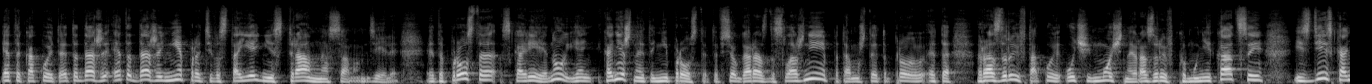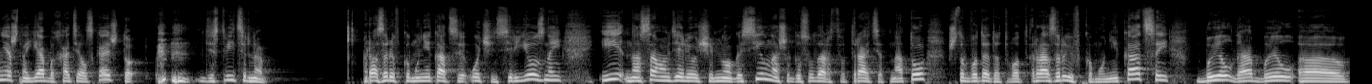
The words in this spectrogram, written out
это какой-то, это даже, это даже не противостояние соседних стран на самом деле. Это просто скорее, ну, я, конечно, это не просто, это все гораздо сложнее, потому что это, это разрыв такой, очень мощный разрыв коммуникации. И здесь, конечно, я бы хотел сказать, что действительно разрыв коммуникации очень серьезный, и на самом деле очень много сил наше государство тратит на то, чтобы вот этот вот разрыв коммуникаций был, да, был э,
